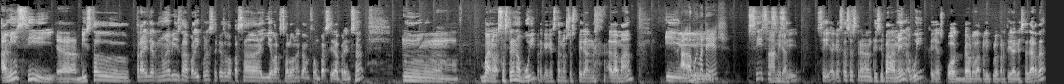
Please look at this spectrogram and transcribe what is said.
A mi sí, eh, vist el tràiler, no he vist la pel·lícula, sé que es va passar ahir a Barcelona, que vam fer un passi de premsa. Mm, bueno, s'estrena avui, perquè aquesta no s'esperen a demà. I... Ah, avui mateix? Sí, sí, Ah, sí, mira. sí. Sí, aquesta s'estrena anticipadament avui, que ja es pot veure la pel·lícula a partir d'aquesta tarda.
